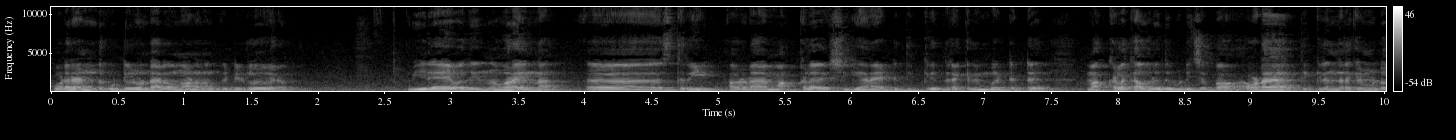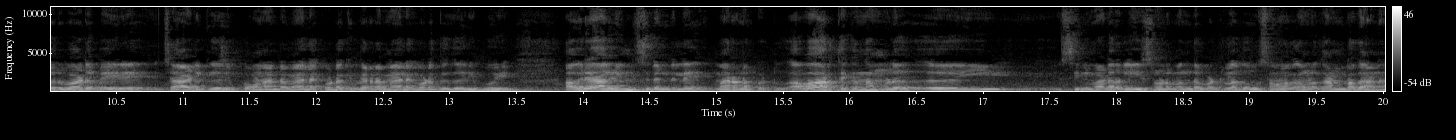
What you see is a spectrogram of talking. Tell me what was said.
കൂടെ രണ്ട് കുട്ടികളുണ്ടായിരുന്നു എന്നാണ് നമുക്ക് കിട്ടിയിട്ടുള്ള വിവരം. ഈ രേവതി എന്ന് പറയുന്ന സ്ത്രീ അവരുടെ മക്കളെ രക്ഷിക്കാനായിട്ട് തിക്കിലും തിരക്കിലും വിട്ടിട്ട് മക്കളെ കവറിത് പിടിച്ചപ്പോൾ അവിടെ തിക്കിലും തിരക്കിലും വിട്ട് ഒരുപാട് പേര് ചാടി കയറി പോണാന്റെ മേലക്കോടൊക്കെ കൂടെ ഇവരുടെ മേലെ കയറിപ്പോയി കയറി പോയി. അവർ ആ ഒരു ഇൻസിഡന്റിൽ മരണപ്പെട്ടു. ആ വാർത്തയൊക്കെ നമ്മൾ ഈ സിനിമയുടെ റിലീസിനോട് ബന്ധപ്പെട്ടുള്ള ദിവസങ്ങളൊക്കെ നമ്മൾ കണ്ടതാണ്.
